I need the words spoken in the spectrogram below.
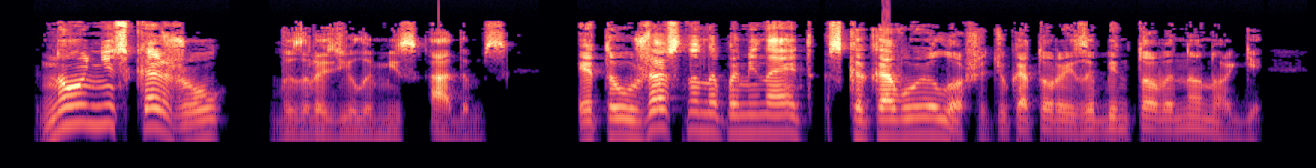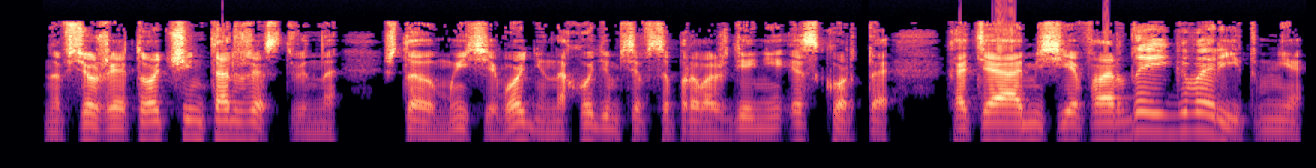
— Ну, не скажу, — возразила мисс Адамс. Это ужасно напоминает скаковую лошадь, у которой забинтованы ноги. Но все же это очень торжественно, что мы сегодня находимся в сопровождении эскорта, хотя месье Фарде и говорит мне,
